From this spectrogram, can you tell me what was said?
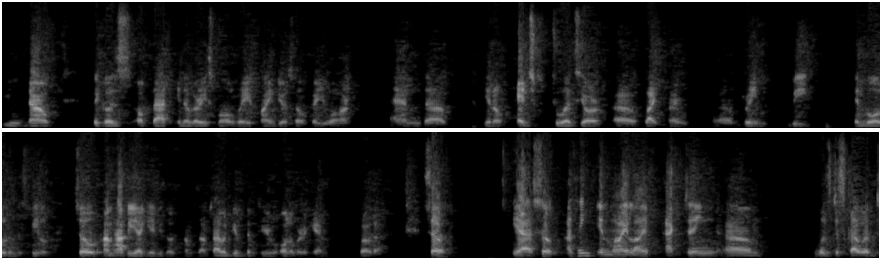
you now, because of that, in a very small way, find yourself where you are and uh, you know edged towards your uh, lifetime uh, dream to be involved in this field. So I'm happy I gave you those thumbs ups. I would give them to you all over again. Well done. So yeah, so I think in my life, acting um, was discovered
